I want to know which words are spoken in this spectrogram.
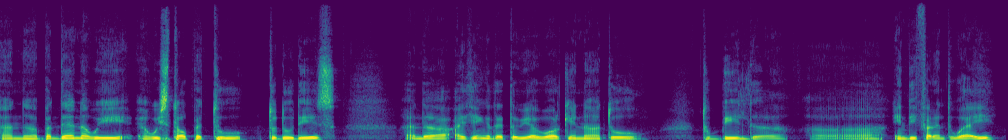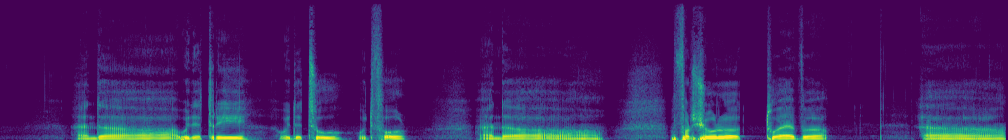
and uh, but then we we stopped to to do this, and I think that we are working to to build in different way, and with the three, with the two, with four, and for sure to have. Uh,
